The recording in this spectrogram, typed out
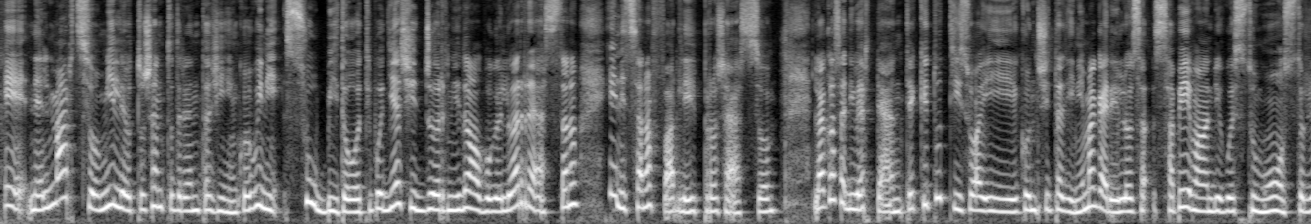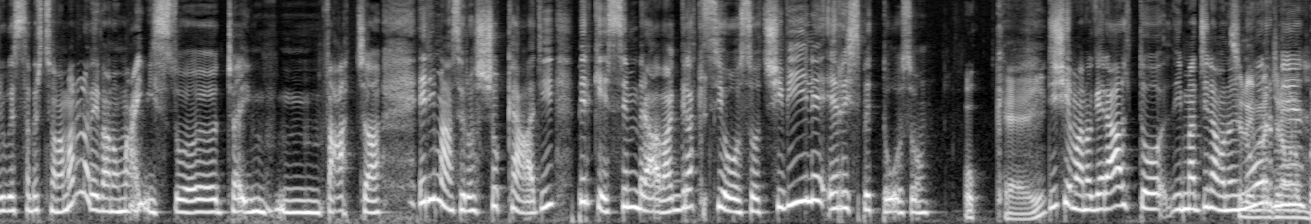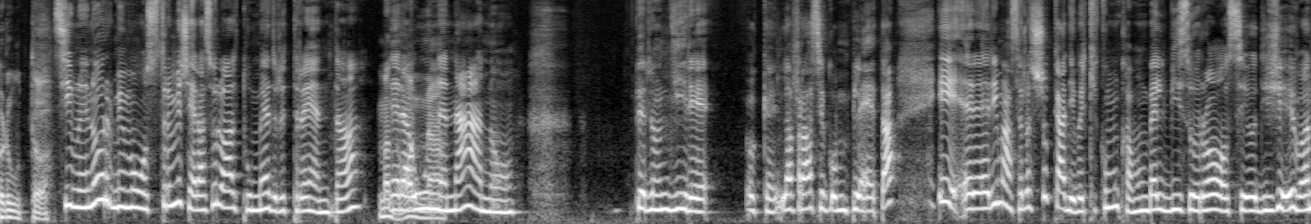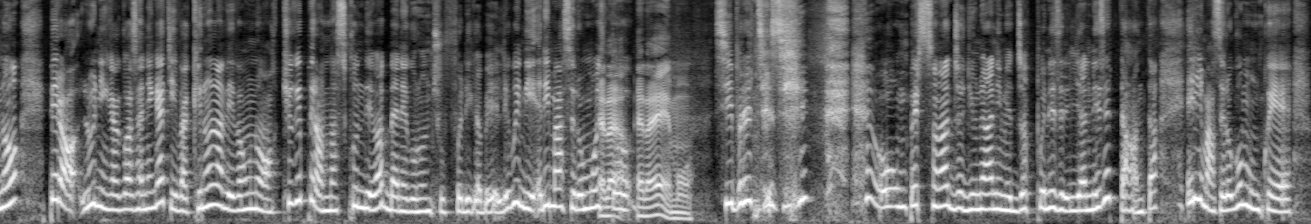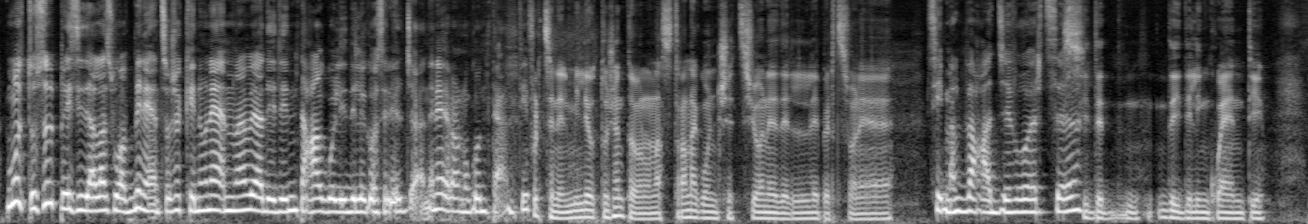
E nel marzo 1835, quindi subito, tipo dieci giorni dopo che lo arrestano, iniziano a fargli il processo. La cosa divertente è che tutti i suoi concittadini magari lo sa- sapevano di questo mostro, di questa persona, ma non l'avevano mai visto eh, cioè, in, in faccia e rimasero scioccati perché sembrava grazioso, civile e rispettoso. Ok. Dicevano che era alto, immaginavano Se lo enorme. immaginavano brutto. Sì, un enorme mostro, invece era solo alto 1,30 m. Madonna. Era un nano, per non dire ok, la frase completa. E eh, rimasero scioccati perché comunque aveva un bel viso roseo, dicevano. Però l'unica cosa negativa è che non aveva un occhio che però nascondeva bene con un ciuffo di capelli. Quindi rimasero molto. Era, era emo. Sì, parentesi, o un personaggio di un anime giapponese degli anni 70 e rimasero comunque molto sorpresi dalla sua avvenenza, cioè che non, è- non aveva dei tentacoli, delle cose del genere, erano contenti. Forse nel 1800 avevano una strana concezione delle persone, Sì, malvagie forse. sì, de- dei delinquenti.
